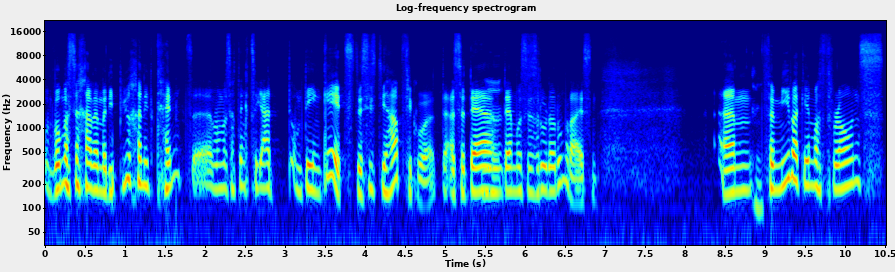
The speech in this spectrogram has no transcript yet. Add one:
und wo man sich auch, wenn man die Bücher nicht kennt, äh, wo man sich denkt, so, ja, um den geht's, das ist die Hauptfigur. Also der, Mhm. der muss das Ruder rumreißen. Ähm, Für mich war Game of Thrones,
